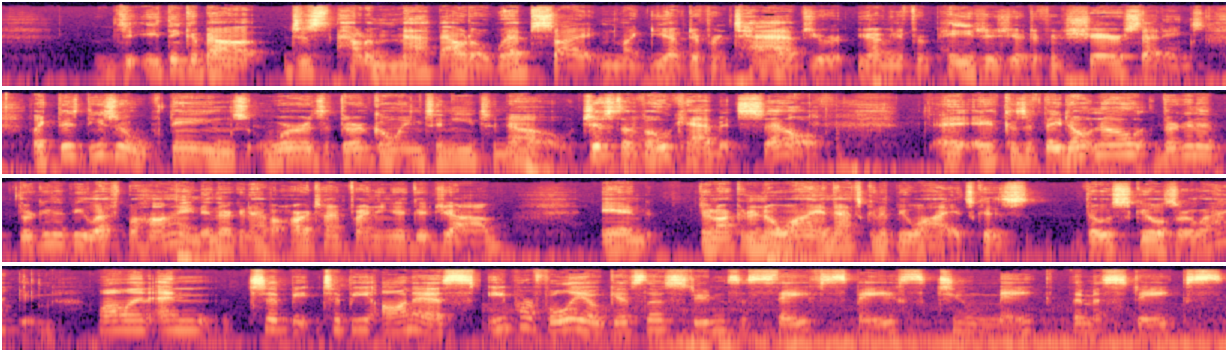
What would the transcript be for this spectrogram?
you think about just how to map out a website and like you have different tabs you're you're having different pages you have different share settings. Like this these are things words that they're going to need to know just mm-hmm. the vocab itself. Because if they don't know they're gonna they're gonna be left behind and they're gonna have a hard time finding a good job and they're not gonna know why and that's gonna be why. It's because those skills are lacking Well, and, and to be to be honest, ePortfolio gives those students a safe space to make the mistakes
